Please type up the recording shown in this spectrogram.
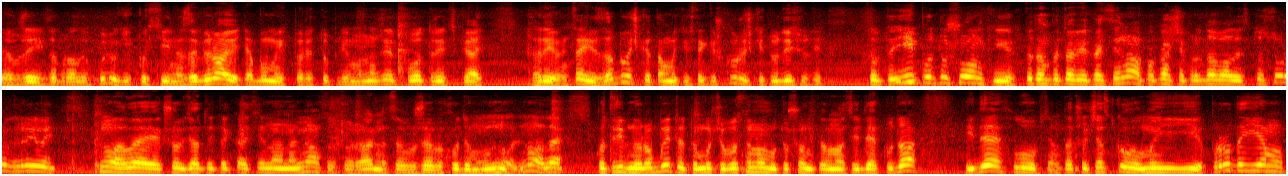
е, вже їх забрали в кулюк, їх постійно забирають, або ми їх перетоплюємо на жир по 35 гривень. Це і задочка, там оті всякі шкурочки туди-сюди. Тобто і по тушонки, хто там питав, яка ціна, поки ще продавали 140 гривень. Ну але якщо взяти така ціна на м'ясо, то реально це вже виходимо в ноль. Ну але потрібно робити, тому що в основному тушонка у нас йде куди? Йде хлопцям. Так що частково ми її продаємо.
